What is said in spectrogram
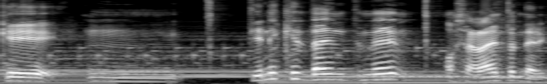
que mm, tienes que dar a entender. O sea, da a entender.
